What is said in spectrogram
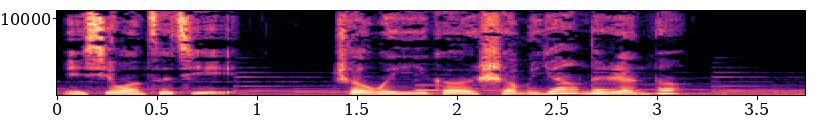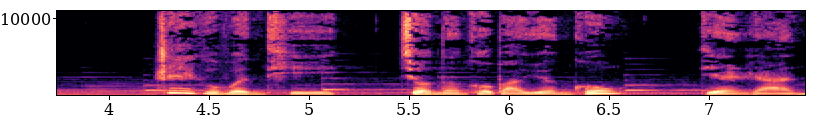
你希望自己成为一个什么样的人呢？这个问题。就能够把员工点燃。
